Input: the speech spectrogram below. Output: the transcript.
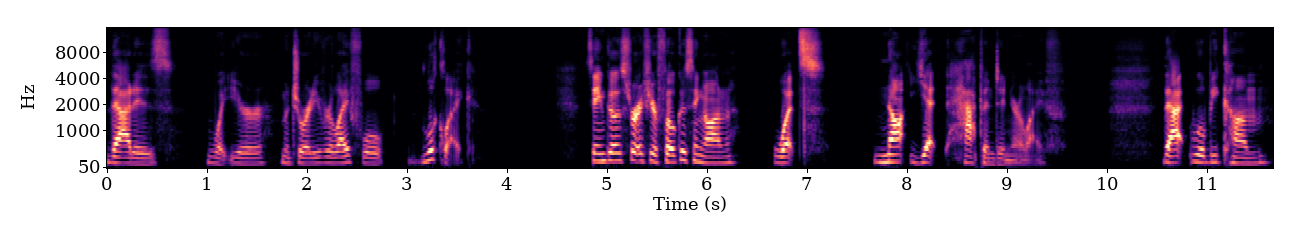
that is what your majority of your life will look like. Same goes for if you're focusing on what's not yet happened in your life. That will become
